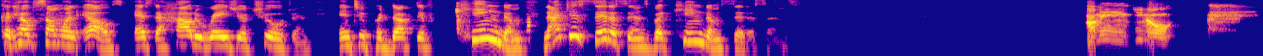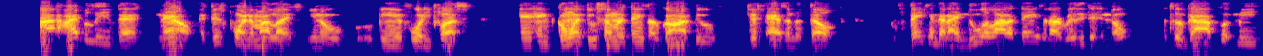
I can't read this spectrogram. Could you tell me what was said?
could help someone else as to how to raise your children into productive kingdom, not just citizens, but kingdom citizens? I mean, you know, I, I believe that now at this point in my life, you know, being 40 plus and, and going through some of the things I've gone through just as an adult, thinking that I knew a lot of things that I really didn't know until God put me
